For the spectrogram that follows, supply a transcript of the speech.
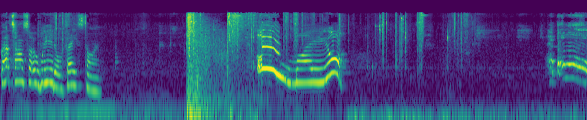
That sounds so weird on FaceTime. Oh my god! Oh!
